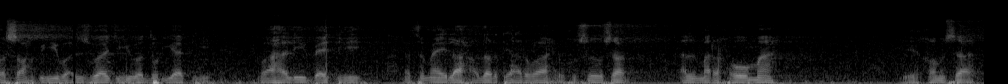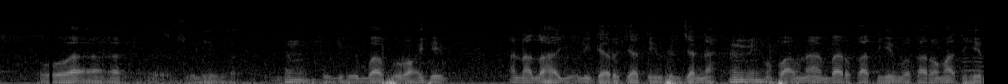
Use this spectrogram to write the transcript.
وصحبه وأزواجه وذرياته وأهل بيته. ثم إلى حضرة أرواح خصوصا المرحومة خمسة ورسولهم وفروعهم أن الله يؤلي درجاتهم في الجنة وفعلنا عن بركاتهم وكراماتهم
